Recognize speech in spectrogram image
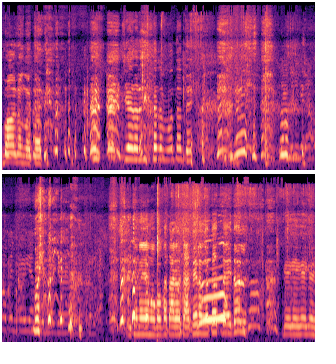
Baho ng otot. Siya na rin ka ng otot eh. Ito na yung mapapatalo sa atin ang otot na idol. Gay, gay, gay, gay.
